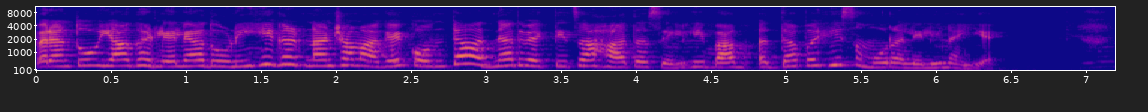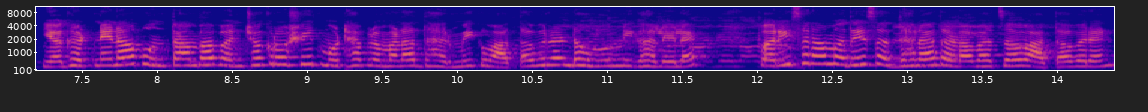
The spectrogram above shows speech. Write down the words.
परंतु या घडलेल्या दोन्हीही घटनांच्या मागे कोणत्या अज्ञात व्यक्तीचा हात असेल ही बाब अद्यापही समोर आलेली नाहीये या घटनेनं पुंतांबा पंचक्रोशीत मोठ्या प्रमाणात धार्मिक वातावरण ढवळून निघालेलं आहे. परिसरामध्ये सध्याला तणावाचं वातावरण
